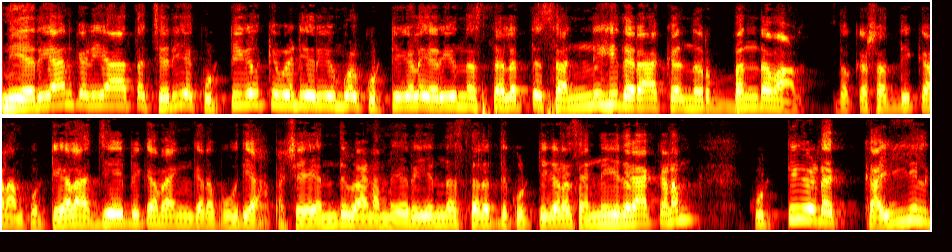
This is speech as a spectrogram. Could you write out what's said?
ഇനി എറിയാൻ കഴിയാത്ത ചെറിയ കുട്ടികൾക്ക് വേണ്ടി എറിയുമ്പോൾ കുട്ടികളെ എറിയുന്ന സ്ഥലത്ത് സന്നിഹിതരാക്കൽ നിർബന്ധമാണ്. ഇതൊക്കെ ശ്രദ്ധിക്കണം. കുട്ടികളെ അജയിപ്പിക്കാൻ ഭയങ്കര പൂതിയാണ് പക്ഷേ എന്ത് വേണം? എറിയുന്ന സ്ഥലത്ത് കുട്ടികളെ സന്നിഹിതരാക്കണം. കുട്ടികളുടെ കയ്യിൽ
